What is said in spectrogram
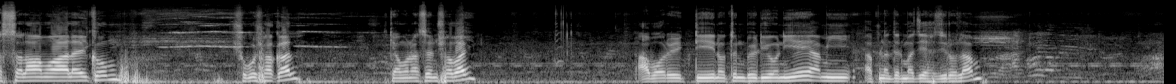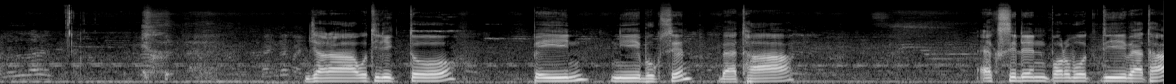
আসসালামু আলাইকুম। শুভ সকাল। কেমন আছেন সবাই? আবারও একটি নতুন ভিডিও নিয়ে আমি আপনাদের মাঝে হাজির হলাম। যারা অতিরিক্ত পেইন নিয়ে ভুগছেন, ব্যথা, অ্যাক্সিডেন্ট পরবর্তী ব্যথা,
